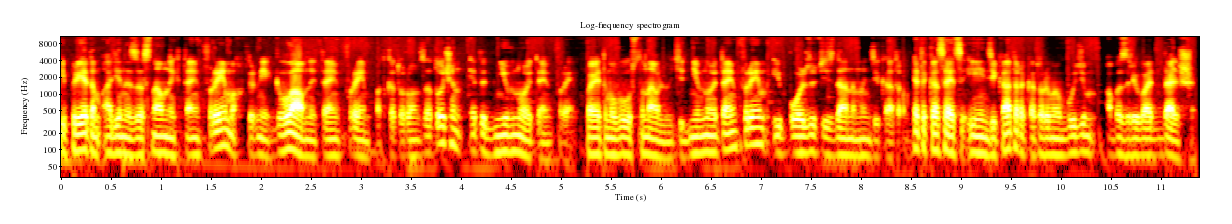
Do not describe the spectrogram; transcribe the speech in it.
И при этом один из основных таймфреймов, вернее главный таймфрейм, под который он заточен, это дневной таймфрейм. Поэтому вы устанавливаете дневной таймфрейм и пользуетесь данным индикатором. Это касается и индикатора, который мы будем обозревать дальше.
